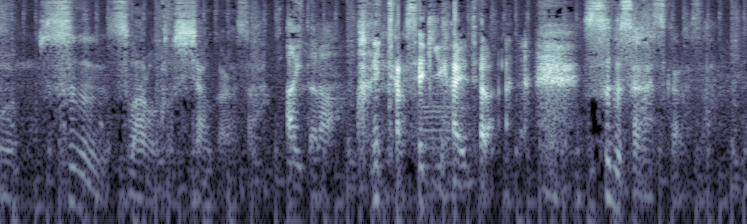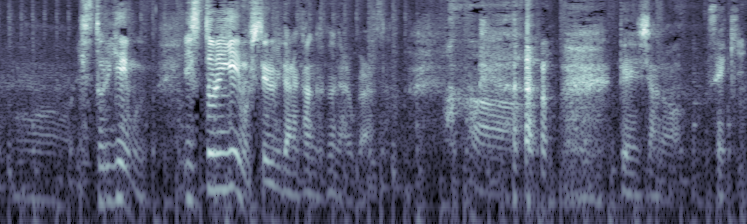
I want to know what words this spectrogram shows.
俺もうすぐ座ろうとしちゃうからさ。開いたら。空いたら席が空いたら。すぐ探すからさもう椅子取りゲーム椅子取りゲームしてるみたいな感覚になるからさ。あ 電車の席。うん。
